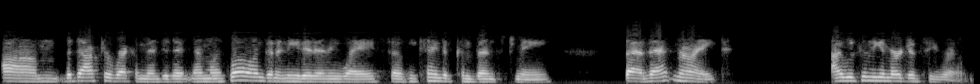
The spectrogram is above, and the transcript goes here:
Um, the doctor recommended it, and I'm like, well, I'm going to need it anyway. So he kind of convinced me. That that night, I was in the emergency room.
